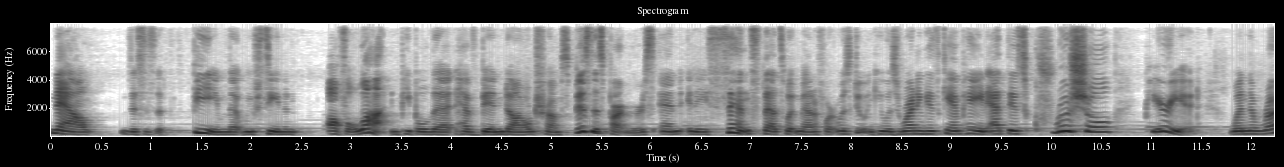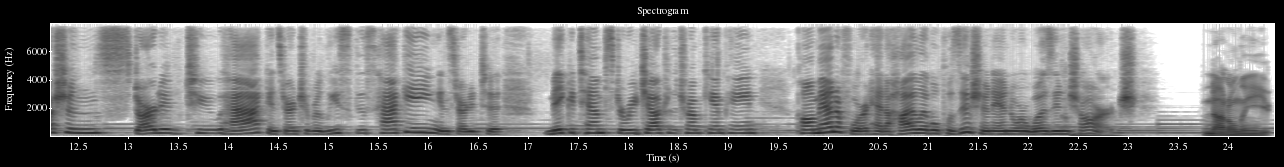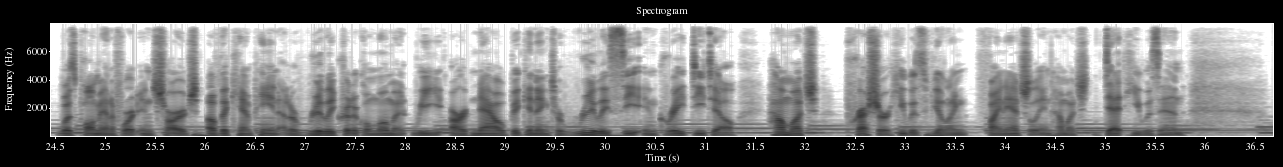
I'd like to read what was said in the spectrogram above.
Now, this is a theme that we've seen an awful lot in people that have been Donald Trump's business partners. And in a sense, that's what Manafort was doing. He was running his campaign at this crucial period when the Russians started to hack and started to release this hacking and started to make attempts to reach out to the Trump campaign. Paul Manafort had a high level position and or was in charge. Not only was Paul Manafort in charge of the campaign at a really critical moment, we are now beginning to really see in great detail how much pressure he was feeling financially and how much debt he was in.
